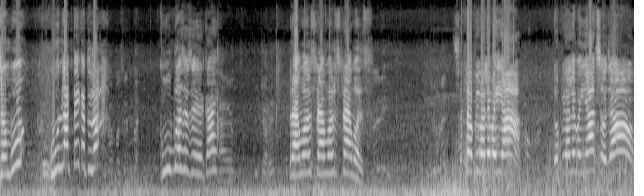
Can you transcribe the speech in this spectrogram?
शंभू ऊन लागतंय का तुला? खूप बसायचे काय? ट्रॅव्हल्स ट्रॅव्हल्स ट्रॅव्हल्स टोपी वाले भैया टोपी वाले भैया सो जाओ.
